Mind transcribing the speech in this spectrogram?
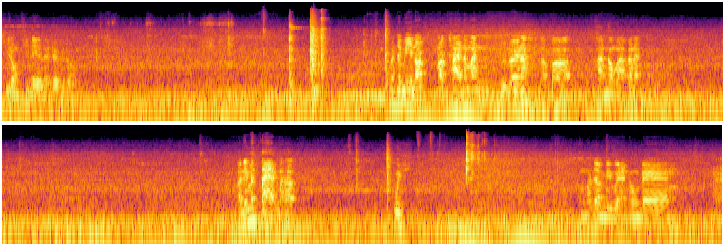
ขี้ลงขี้เลนอะไรด้วยไปดูมันจะมีน็อตน็อตถ่ายน้ำมันอยู่ด้วยนะ แล้วก็ขันออกมาก็ได้ อันนี้มันแตกนะครับ อุ้ย มันก็จะมีแหวนทองแดงอ่า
